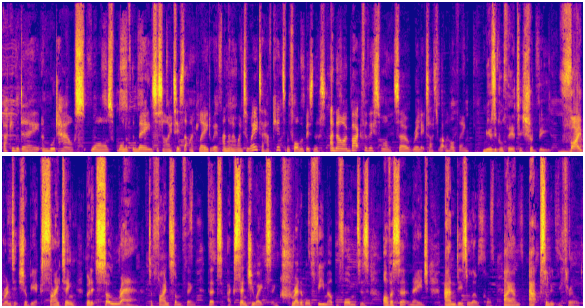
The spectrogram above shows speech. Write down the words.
back in the day, and Woodhouse was one of the main societies that I played with. And then I went away to have kids and form a business. And now I'm back for this one, so really excited about the whole thing. Musical theatre should be vibrant, it should be exciting, but it's so rare to find something that accentuates incredible female performances of a certain age and is local. I am absolutely thrilled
